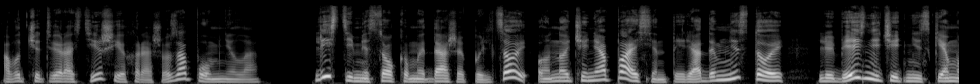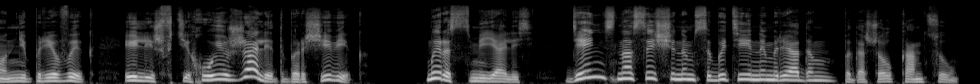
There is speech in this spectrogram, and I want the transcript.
А вот четверостишье хорошо запомнила. Листьями, соком и даже пыльцой он очень опасен, ты рядом не стой. Любезничать ни с кем он не привык и лишь втихую жалит борщевик. Мы рассмеялись. День с насыщенным событийным рядом подошел к концу.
